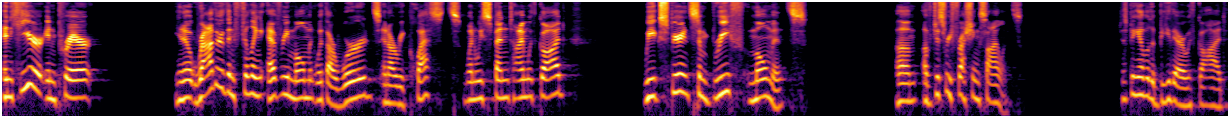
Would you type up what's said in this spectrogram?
And here in prayer, you know, rather than filling every moment with our words and our requests when we spend time with God, we experience some brief moments um, of just refreshing silence. Just being able to be there with God,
